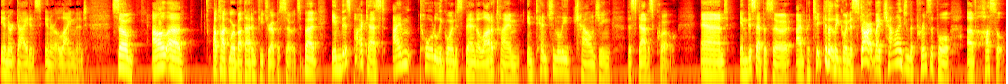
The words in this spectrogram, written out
inner guidance, inner alignment. So I'll uh, I'll talk more about that in future episodes. But in this podcast, I'm totally going to spend a lot of time intentionally challenging the status quo. And in this episode, I'm particularly going to start by challenging the principle of hustle.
